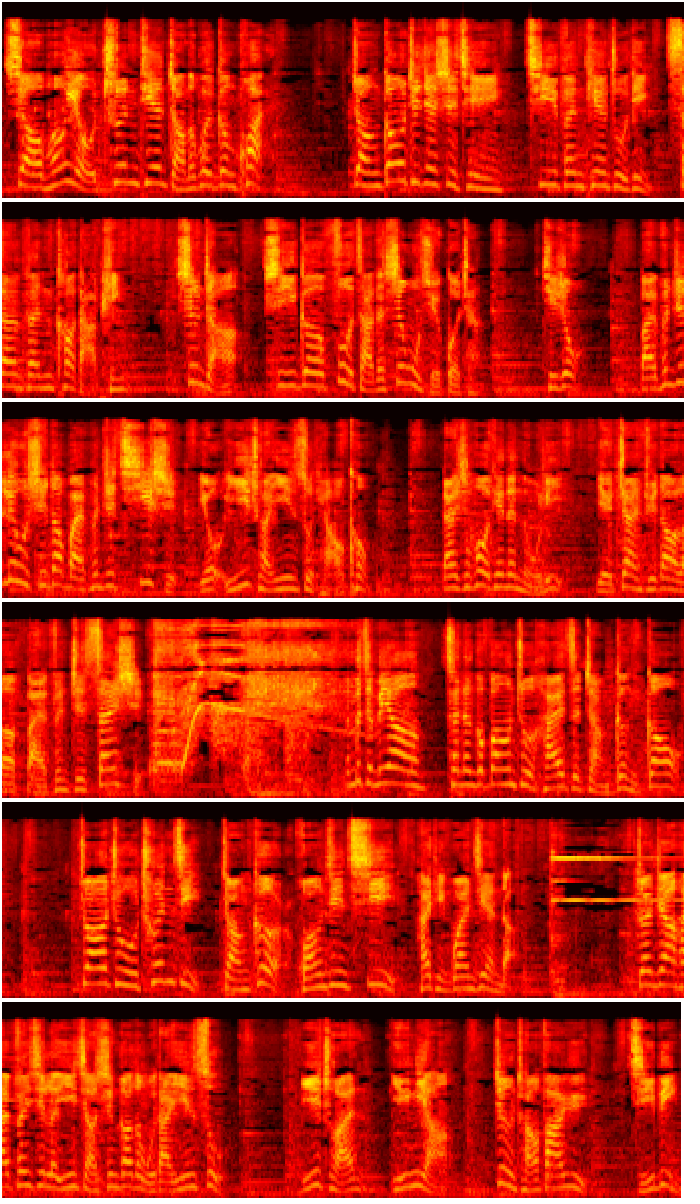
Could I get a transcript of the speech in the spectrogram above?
小朋友春天长得会更快，长高这件事情七分天注定，三分靠打拼。生长是一个复杂的生物学过程，其中百分之六十到百分之七十由遗传因素调控，但是后天的努力也占据到了百分之三十。那么怎么样才能够帮助孩子长更高？抓住春季长个儿黄金期还挺关键的。专家还分析了影响身高的五大因素：遗传、营养、正常发育、疾病、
